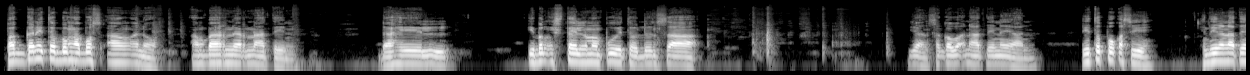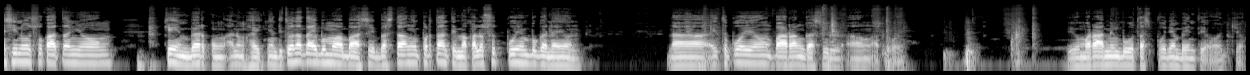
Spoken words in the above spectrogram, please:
Pag ganito mga boss ang ano, ang burner natin, Dahil ibang style naman po ito doon sa yan, sa gawa natin na yan. Dito po kasi hindi na natin sinusukatan yung chamber kung anong height niya. Dito na tayo bumabase. Basta ang importante makalusot po yung buga na yon. Na ito po yung parang gasol ang apoy. Yung maraming butas po niyan 28.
